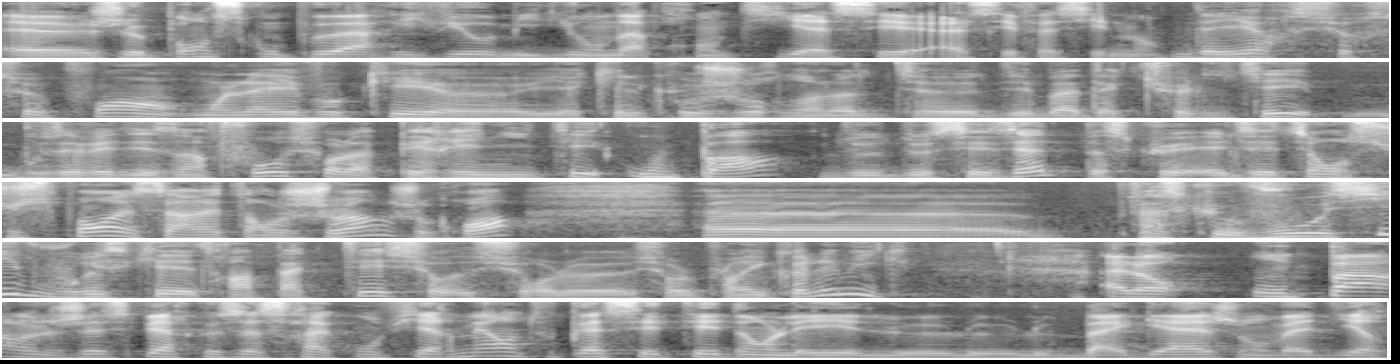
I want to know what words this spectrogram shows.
euh, je pense qu'on peut arriver au million d'apprentis assez, assez facilement. D'ailleurs, sur ce point, on l'a évoqué il y a quelques jours dans notre débat d'actualité. Vous avez des infos sur la pérennité ou pas de, ces aides Parce qu'elles étaient en suspens, elles s'arrêtent en juin, je crois. Euh, parce que vous aussi, vous risquez d'être impacté sur, sur, le, sur le plan économique. Alors, on parle, j'espère que ça sera confirmé. En tout cas, c'était dans le, bagage, on va dire,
